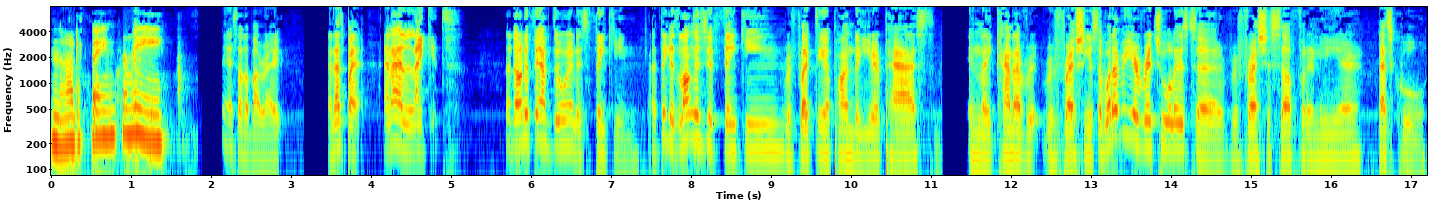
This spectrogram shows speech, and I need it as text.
Not a thing for me. Yeah, sounds about right. And that's by, and I like it. The only thing I'm doing is thinking. I think as long as you're thinking, reflecting upon the year past, and like kind of re- refreshing yourself, whatever your ritual is to refresh yourself for the new year, that's cool.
